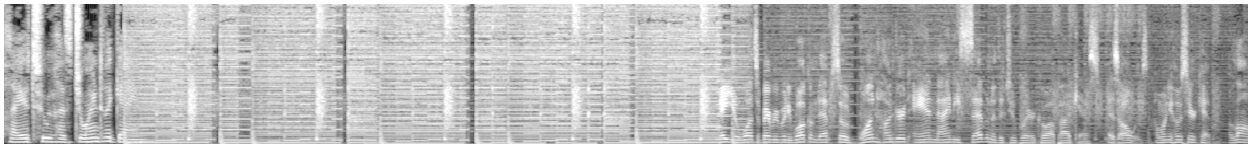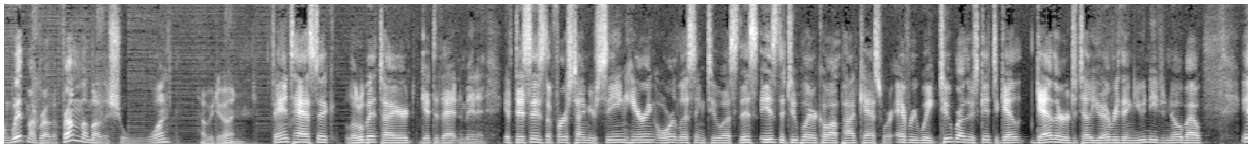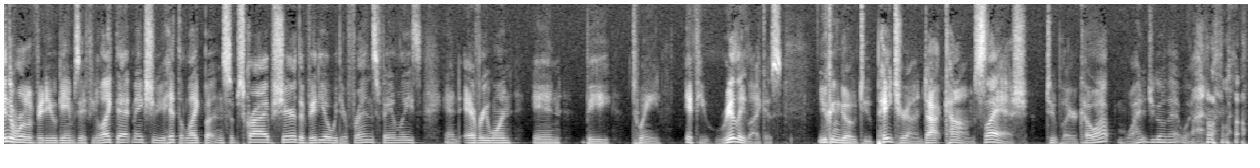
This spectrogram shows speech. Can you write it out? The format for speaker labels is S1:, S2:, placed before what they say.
S1: Player 2 has joined the game.
S2: Hey, yo, what's up, everybody? Welcome to episode 197 of the Two Player Co op Podcast. As always, I'm one of your hosts here, Kevin, along with my brother from my mother, Sean.
S3: How we doing?
S2: Fantastic, a little bit tired. Get to that in a minute. If this is the first time you're seeing, hearing, or listening to us, this is the Two Player Co op Podcast where every week two brothers get together to tell you everything you need to know about in the world of video games. If you like that, make sure you hit the like button, subscribe, share the video with your friends, families, and everyone in between. If you really like us, you can go to patreon.com slash two player co-op. Why did you go that way?
S3: I don't know.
